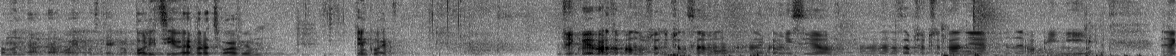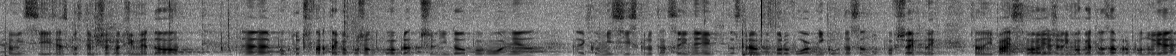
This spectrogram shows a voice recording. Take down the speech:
komendanta wojewódzkiego Policji we Wrocławiu. Dziękuję. Dziękuję bardzo panu przewodniczącemu e, komisji e, za przeczytanie e, opinii komisji. W związku z tym przechodzimy do punktu czwartego porządku obrad, czyli do powołania komisji skrutacyjnej do spraw wyborów ławników do sądów powszechnych. Szanowni Państwo, jeżeli mogę, to zaproponuję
